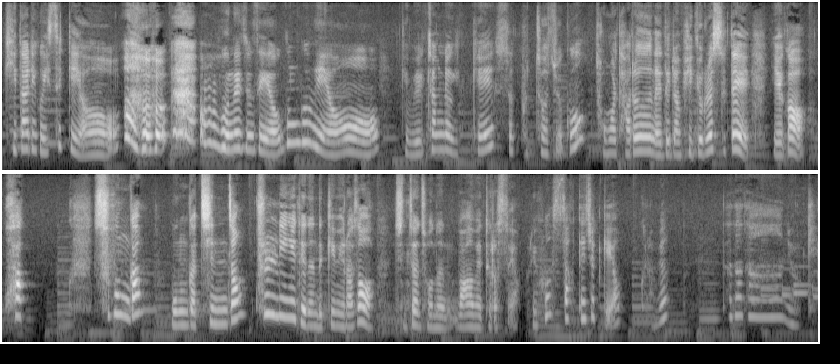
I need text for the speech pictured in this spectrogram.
기다리고 있을게요. 한번 보내주세요. 궁금해요. 이렇게 밀착력 있게 쓱 붙여주고 정말 다른 애들이랑 비교를 했을 때 얘가 확 수분감? 뭔가 진정? 쿨링이 되는 느낌이라서 진짜 저는 마음에 들었어요. 그리고 싹 떼줄게요. 그러면 짜자잔 이렇게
